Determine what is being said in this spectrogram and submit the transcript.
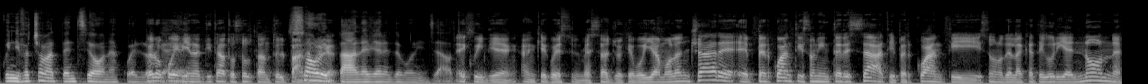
Quindi facciamo attenzione a quello Però che poi viene additato soltanto il pane. Solo magari. il pane viene demonizzato. E sì. quindi è anche questo il messaggio che vogliamo lanciare. E per quanti sono interessati, per quanti sono della categoria e non,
